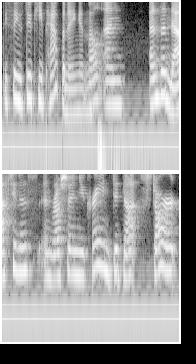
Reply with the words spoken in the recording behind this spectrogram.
these things do keep happening, and Well, and and the nastiness in Russia and Ukraine did not start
